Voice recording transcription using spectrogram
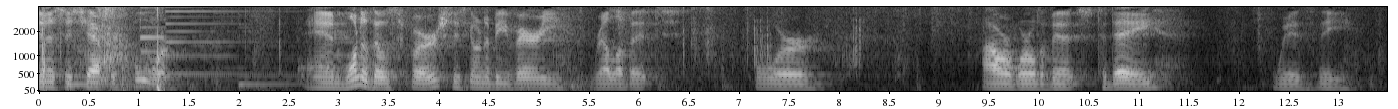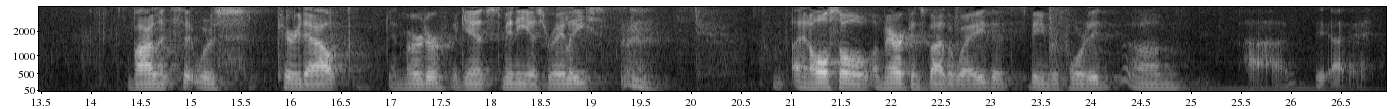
Genesis chapter 4. And one of those first is going to be very relevant for our world events today with the violence that was carried out and murder against many Israelis and also Americans, by the way, that's being reported. Um, I,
